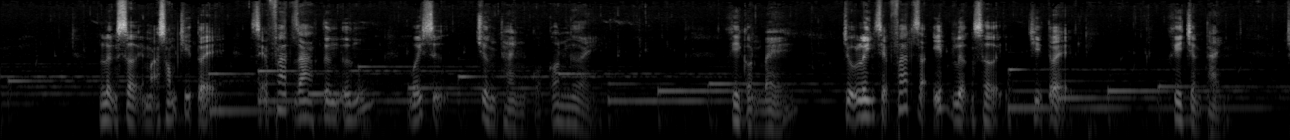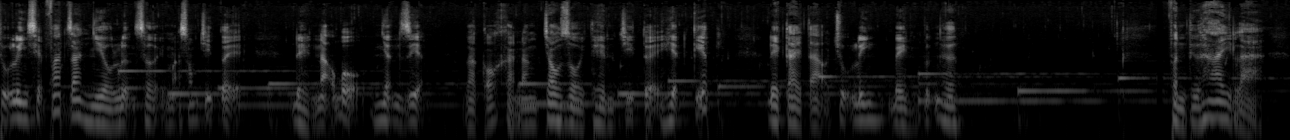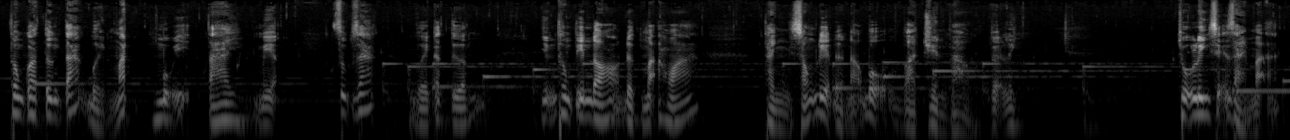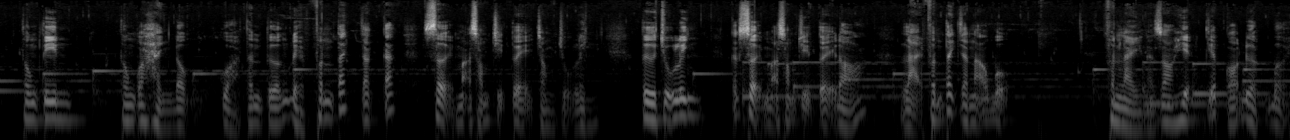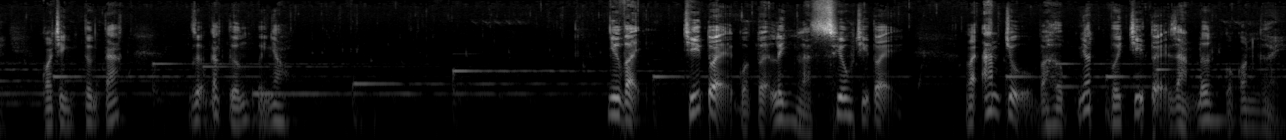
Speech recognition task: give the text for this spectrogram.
Lượng sợi mạng sóng trí tuệ sẽ phát ra tương ứng với sự trưởng thành của con người. Khi còn bé, trụ linh sẽ phát ra ít lượng sợi trí tuệ. Khi trưởng thành, trụ linh sẽ phát ra nhiều lượng sợi mạng sóng trí tuệ để não bộ nhận diện và có khả năng trau dồi thêm trí tuệ hiện kiếp để cải tạo trụ linh bền vững hơn. Phần thứ hai là thông qua tương tác bởi mắt, mũi, tai, miệng, xúc giác với các tướng. Những thông tin đó được mã hóa thành sóng điện ở não bộ và truyền vào tuệ linh. Trụ linh sẽ giải mã thông tin thông qua hành động của thân tướng để phân tách ra các sợi mã sóng trí tuệ trong trụ linh. Từ trụ linh, các sợi mã sóng trí tuệ đó lại phân tách ra não bộ Phần này là do hiện kiếp có được bởi quá trình tương tác giữa các tướng với nhau. Như vậy, trí tuệ của tuệ linh là siêu trí tuệ, lại an trụ và hợp nhất với trí tuệ giản đơn của con người.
